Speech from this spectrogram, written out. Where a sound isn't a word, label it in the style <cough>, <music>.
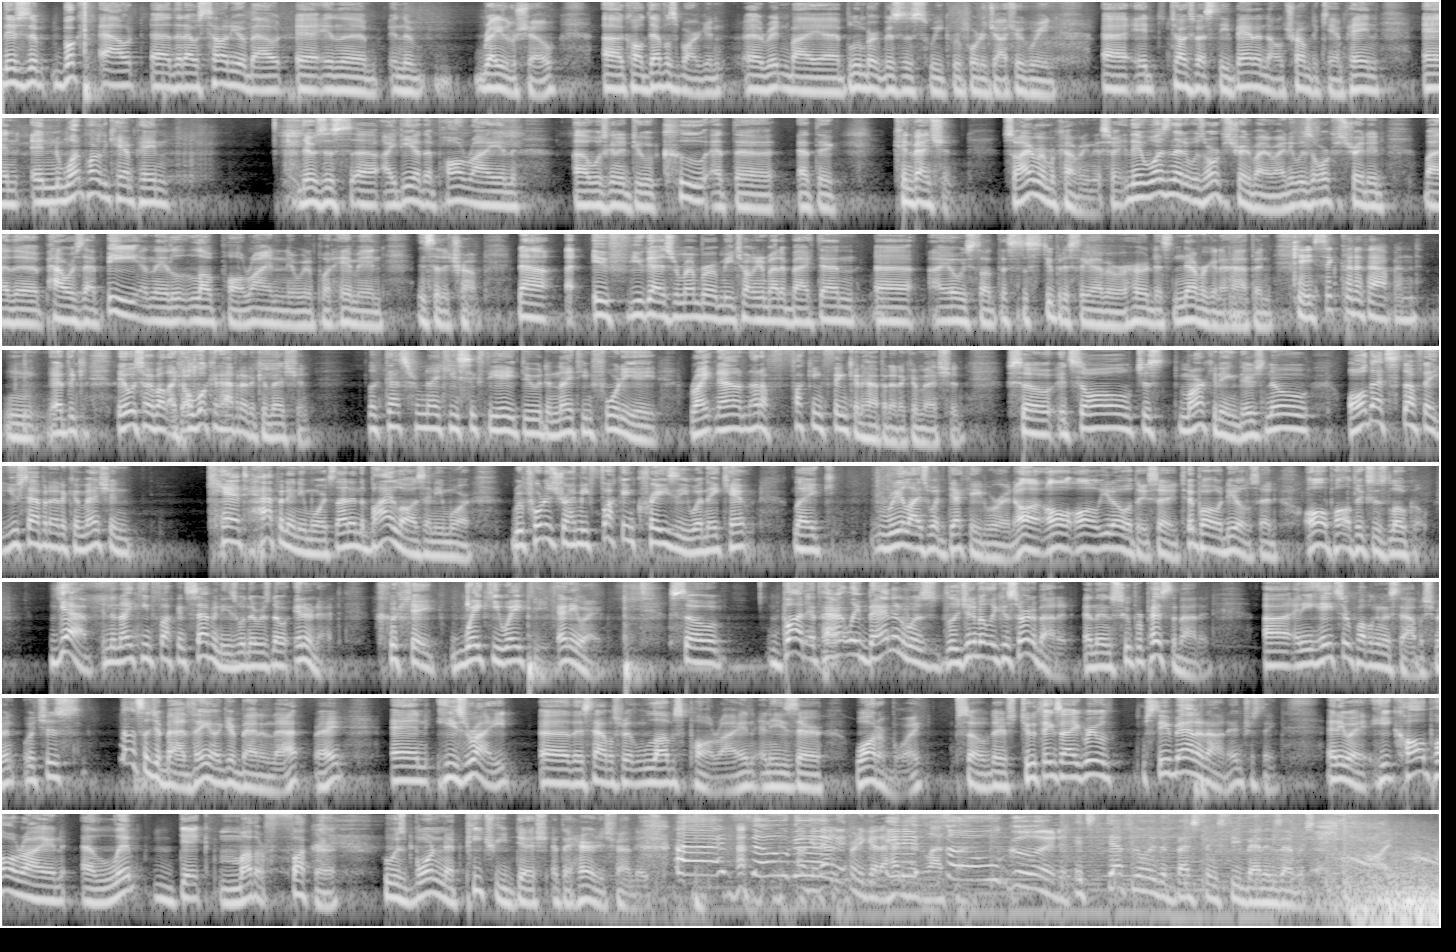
there's a book out uh, that I was telling you about uh, in the in the regular show uh, called Devil's Bargain, uh, written by uh, Bloomberg Business Week reporter Joshua Green. Uh, it talks about Steve Bannon, Donald Trump, the campaign, and in one part of the campaign, there's this idea that Paul Ryan was going to do a coup at the at the convention. So I remember covering this. Right, it wasn't that it was orchestrated by Ryan; it was orchestrated by the powers that be, and they love Paul Ryan, and they were going to put him in instead of Trump. Now, uh, if you guys remember me talking about it back then, uh, I always thought this is the stupidest thing I've ever heard. That's never going to happen. Kasich could have happened. Mm, the, they always talk about like, oh, what could happen at a convention? Look, that's from 1968, dude, and 1948. Right now, not a fucking thing can happen at a convention. So it's all just marketing. There's no all that stuff that used to happen at a convention can't happen anymore. It's not in the bylaws anymore. Reporters drive me fucking crazy when they can't like realize what decade we're in. All, all, all you know what they say. Tip O'Neill said all politics is local. Yeah, in the 19 fucking 70s when there was no internet. <laughs> Okay, wakey wakey. Anyway, so, but apparently Bannon was legitimately concerned about it and then super pissed about it. Uh, and he hates the Republican establishment, which is not such a bad thing. I'll give Bannon that, right? And he's right. Uh, the establishment loves Paul Ryan, and he's their water boy. So there's two things I agree with Steve Bannon on. Interesting. Anyway, he called Paul Ryan a limp dick motherfucker who was born in a petri dish at the Heritage Foundation. Ah, it's so good. <laughs> okay, that was pretty good. I had it is so good. It's definitely the best thing Steve Bannon's ever said.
